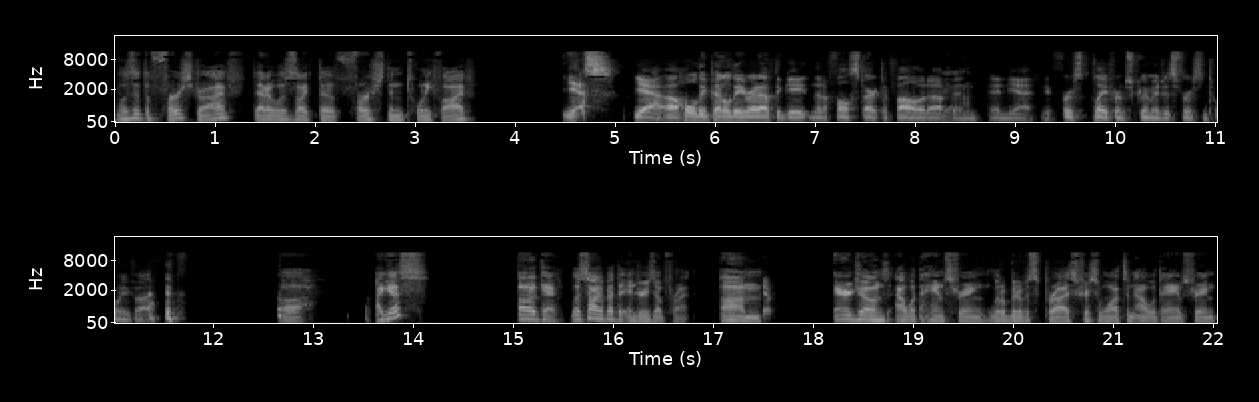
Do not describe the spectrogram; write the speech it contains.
was it the first drive that it was like the first and 25? Yes. Yeah, a holding penalty right off the gate and then a false start to follow it up Yeah. and and yeah, your first play from scrimmage is first and 25. Uh, I guess. Oh, okay, let's talk about the injuries up front. Um, Yep. Aaron Jones out with a hamstring, a little bit of a surprise. Christian Watson out with a hamstring,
